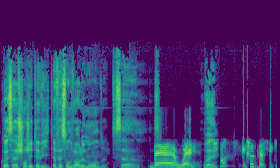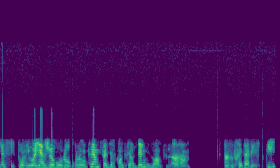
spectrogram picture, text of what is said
quoi Ça a changé ta vie, ta façon de voir le monde Ça, ben ouais, ouais. je pense quelque chose d'assez classique pour les voyageurs au, lo- au long terme, c'est-à-dire quand ils reviennent, ils ont un peu un, un autre état d'esprit.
